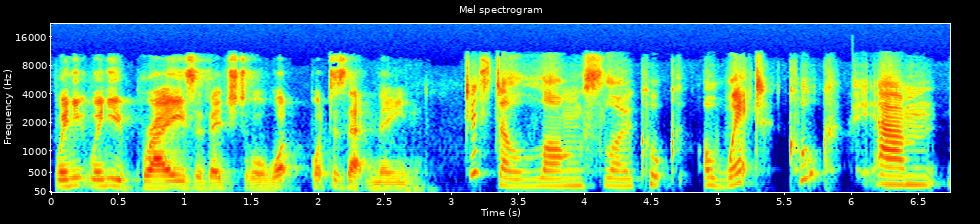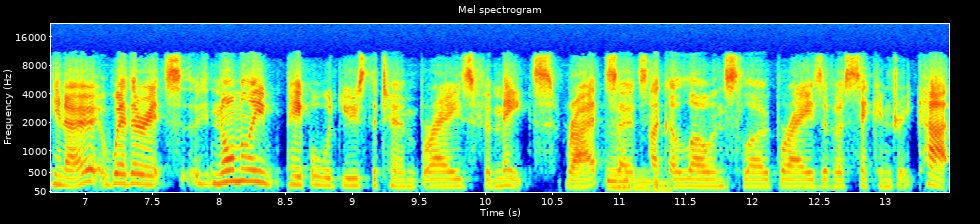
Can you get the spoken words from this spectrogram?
when you when you braise a vegetable, what what does that mean? Just a long slow cook a wet cook um you know whether it's normally people would use the term braise for meats right? So it's like a low and slow braise of a secondary cut.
